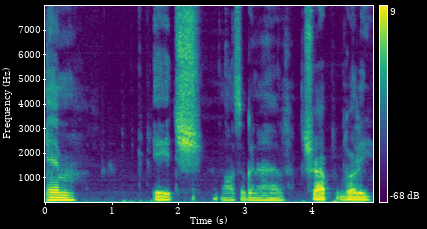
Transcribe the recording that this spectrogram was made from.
M, H, I'm also going to have Trap Gully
